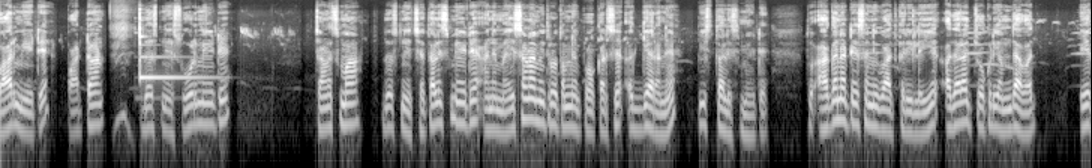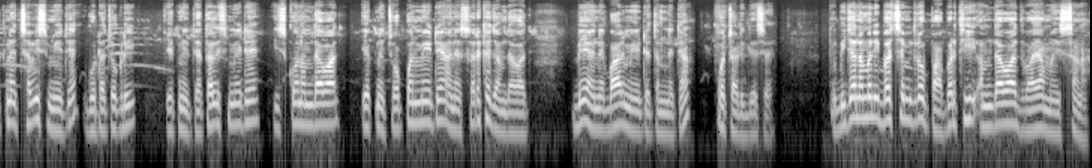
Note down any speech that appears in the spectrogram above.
બાર મિનિટે પાટણ દસને સોળ મિનિટે, ચાણસમાં દસને છેતાલીસ મિનિટે અને મહેસાણા મિત્રો તમને પહોંચાડશે અગિયાર અને પિસ્તાલીસ મિનિટે. તો આગળના સ્ટેશનની વાત કરી લઈએ, અદાલત ચોકડી અમદાવાદ, એકને છવ્વીસ મિનિટે ગોટા ચોકડી, એકને તેતાલીસ મિનિટે ઇસ્કોન અમદાવાદ, એકને ચોપન મિનિટે અને સરખેજ અમદાવાદ. બે અને બાર મિનિટે તમને ત્યાં પહોંચાડી દેશે. તો બીજા નંબરની બસ છે મિત્રો, ભાભરથી અમદાવાદ વાયા મહેસાણા.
